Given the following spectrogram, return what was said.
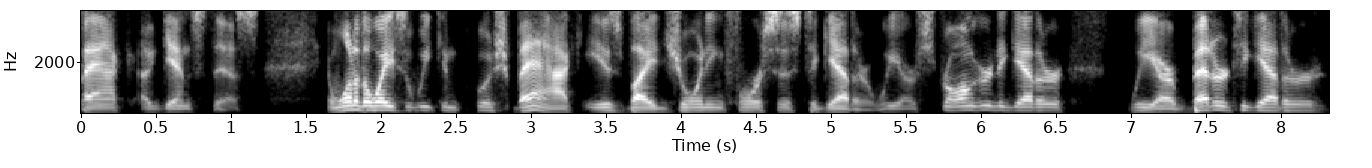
back against this. And one of the ways that we can push back is by joining forces together. We are stronger together, we are better together,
